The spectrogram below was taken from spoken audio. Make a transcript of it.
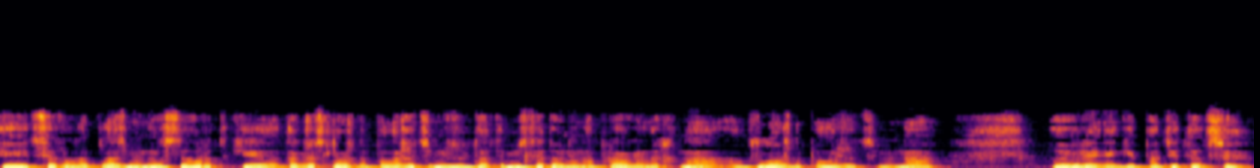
и цирулоплазмина в сыворотке, а также сложноположительными результатами исследований, направленных на сложноположительными на выявление гепатита С.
